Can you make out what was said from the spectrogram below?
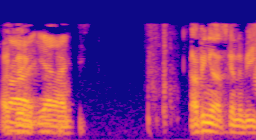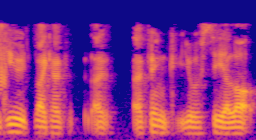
I Right, think yeah. um, I think that's going to be huge. Like I, I I think you'll see a lot.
